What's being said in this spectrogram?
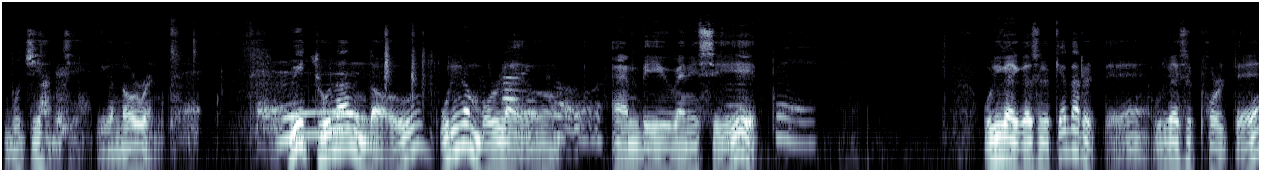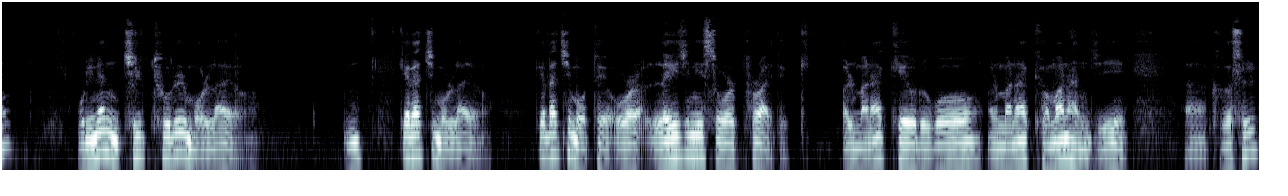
무지한지. ignorant. We do not know. 우리는 몰라요. Envy when we see it. 우리가 이것을 깨달을 때, 우리가 이것을 볼 때, 우리는 질투를 몰라요. 음? 깨닫지 몰라요. 깨닫지 못해요. or laziness or pride. 얼마나 게으르고 얼마나 교만한지 어, 그것을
